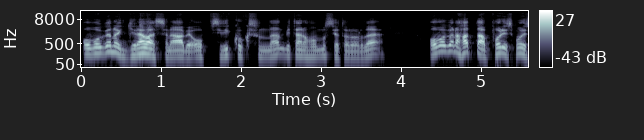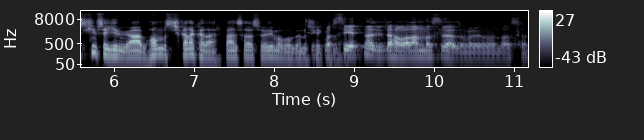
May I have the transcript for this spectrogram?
O vagona giremezsin abi. O sidik kokusundan bir tane homeless yatar orada. O vagona hatta polis polis kimse girmiyor abi. Homeless çıkana kadar. Ben sana söyleyeyim o vagonun şeklini. Çıkması yetmez bir de havalanması lazım oranın ondan sonra.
